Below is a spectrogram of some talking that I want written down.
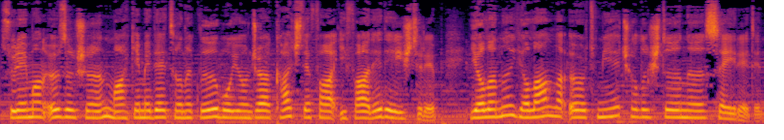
Süleyman Özışık'ın mahkemede tanıklığı boyunca kaç defa ifade değiştirip yalanı yalanla örtmeye çalıştığını seyredin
